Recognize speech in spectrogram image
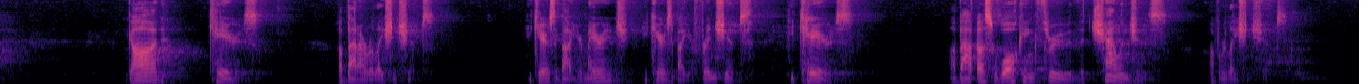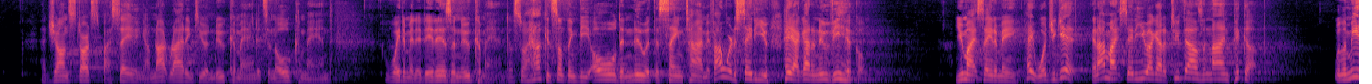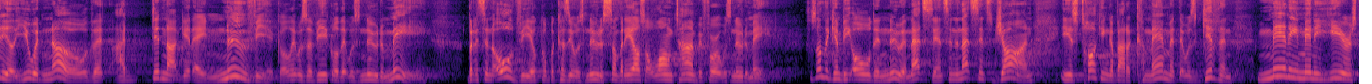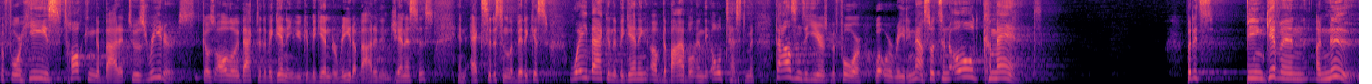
God cares about our relationships. He cares about your marriage. He cares about your friendships. He cares about us walking through the challenges of relationships. Now, John starts by saying, I'm not writing to you a new command, it's an old command. Wait a minute, it is a new command. So, how can something be old and new at the same time? If I were to say to you, Hey, I got a new vehicle, you might say to me, Hey, what'd you get? And I might say to you, I got a 2009 pickup. Well, immediately you would know that I did not get a new vehicle, it was a vehicle that was new to me but it's an old vehicle because it was new to somebody else a long time before it was new to me. So something can be old and new in that sense. And in that sense, John is talking about a commandment that was given many, many years before he's talking about it to his readers. It goes all the way back to the beginning. You could begin to read about it in Genesis and Exodus and Leviticus, way back in the beginning of the Bible in the Old Testament, thousands of years before what we're reading now. So it's an old command, but it's being given anew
